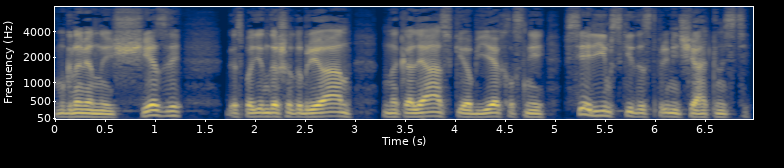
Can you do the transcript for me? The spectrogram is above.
мгновенно исчезли, господин де Шатобриан на коляске объехал с ней все римские достопримечательности.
